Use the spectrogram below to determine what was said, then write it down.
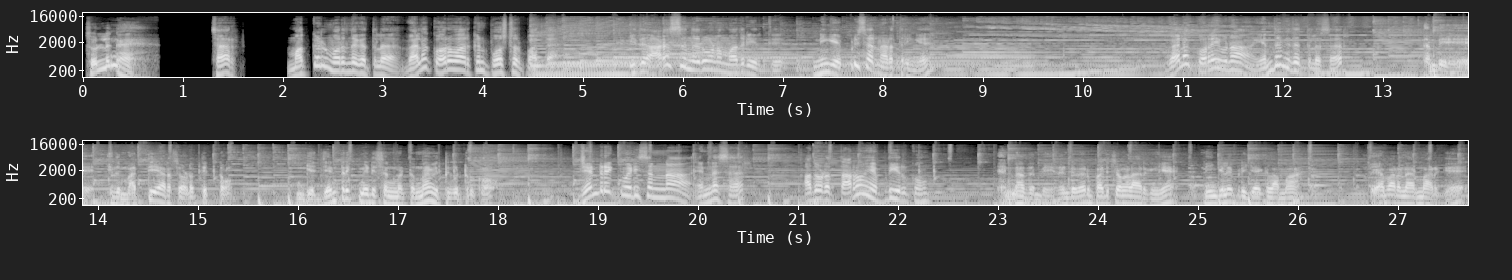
சொல்லுங்க. சார் மக்கள் மருந்தகத்துல விலை குறைவா இருக்குன்னு போஸ்டர் பார்த்தேன். இது அரசு நிறுவனம் மாதிரி இருக்கு. நீங்க எப்படி சார் நடத்துறீங்க? விலை குறைவுனா எந்த விதத்துல சார்? தம்பி இது மத்திய அரசோட திட்டம். இங்கே ஜென்ரிக் மெடிசன் மட்டும்தான் வித்துக்கிட்டு இருக்கோம். ஜெனரிக் மெடிசன்னா என்ன சார்? அதோட தரம் எப்படி இருக்கும்? என்ன தம்பி ரெண்டு பேரும் படிச்சவங்களா இருக்கீங்க? நீங்களே இப்படி கேட்கலாமா? வியாபார நேரமா இருக்கு.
